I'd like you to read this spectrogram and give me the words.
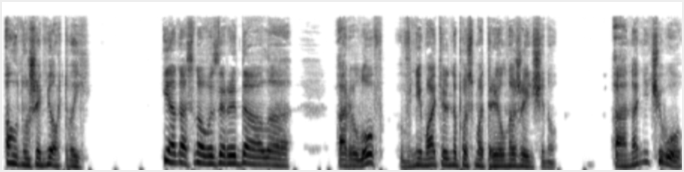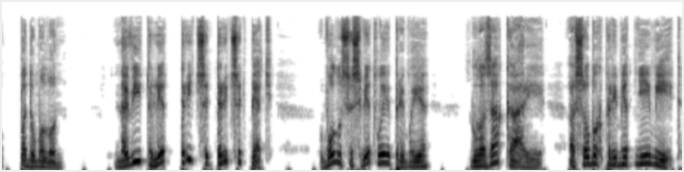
а он уже мертвый» и она снова зарыдала. Орлов внимательно посмотрел на женщину. А она ничего, подумал он. На вид лет тридцать-тридцать пять. Волосы светлые, прямые, глаза карие, особых примет не имеет.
